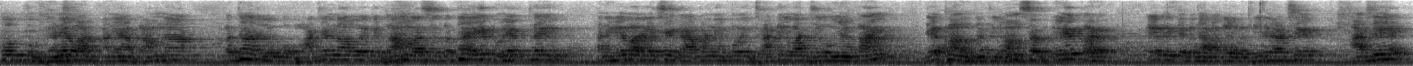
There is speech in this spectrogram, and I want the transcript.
ખૂબ ખૂબ ધન્યવાદ. અને આ ગામના બધા જ લોકો માજરના હોય કે ગામવાસીઓ બધા એક વેગ થઈ અને એવા રહે છે કે આપણને કોઈ જાતિવાદ જેવું અહીંયા કાંઈ દેખાણું નથી. હમસબ એ કરે એવી રીતે બધા આગળ વધી રહ્યા છે. આજે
